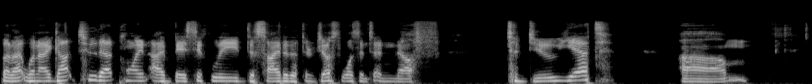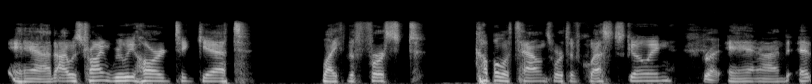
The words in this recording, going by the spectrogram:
but I, when I got to that point, I basically decided that there just wasn't enough to do yet. Um, and I was trying really hard to get like the first couple of towns worth of quests going. Right. And at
